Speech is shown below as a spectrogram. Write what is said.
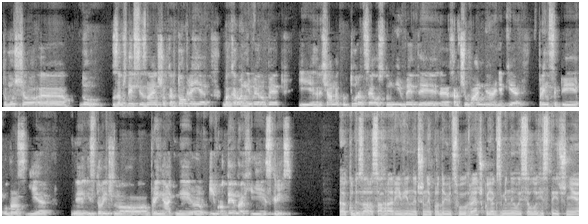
тому що ну завжди всі знають, що картопля є, макаронні вироби і гречана культура це основні види е, харчування, яке в принципі у нас є е, історично прийнятні е, і в родинах, і скрізь. Куди зараз аграрії Вінничини продають свою гречку? Як змінилися логістичні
